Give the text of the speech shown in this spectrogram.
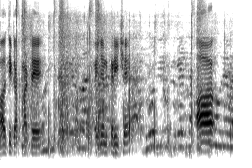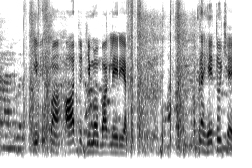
આવતીકાલ માટે આયોજન કરી છે. આ ઇવેન્ટમાં આઠ ટીમો ભાગ લઈ રહ્યા આપણા હેતુ છે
